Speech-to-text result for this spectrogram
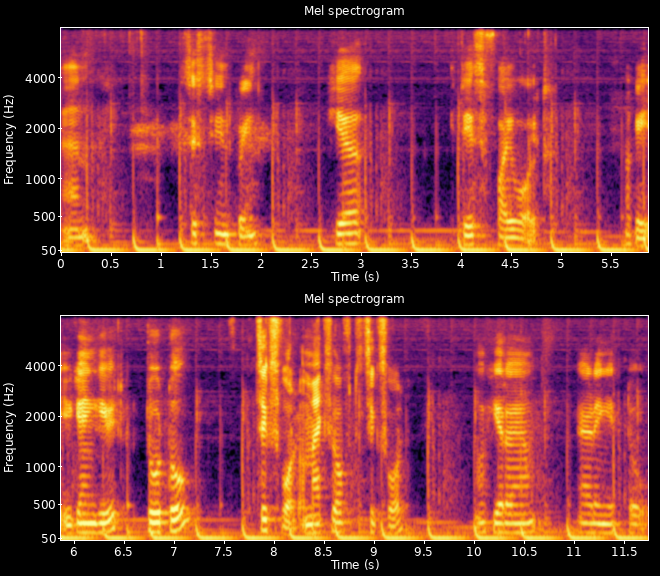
And 16 pin here it is 5 volt. Okay you can give it 2 to 6 volt a maximum of 6 volt now here I am adding it to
